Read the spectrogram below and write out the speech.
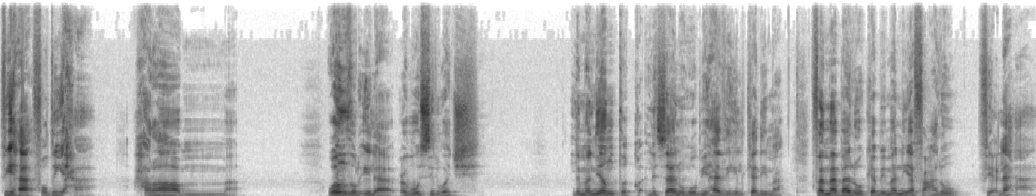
فيها فضيحة. حرام. وانظر إلى عبوس الوجه. لمن ينطق لسانه بهذه الكلمة فما بالك بمن يفعل فعلها؟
